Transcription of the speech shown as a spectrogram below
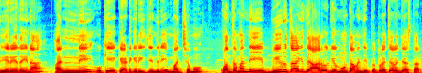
పేరేదైనా అన్నీ ఒకే కేటగిరీకి చెందిన మద్యము. కొంతమంది బీరు తాగితే ఆరోగ్యంగా ఉంటామని చెప్పి ప్రచారం చేస్తారు.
